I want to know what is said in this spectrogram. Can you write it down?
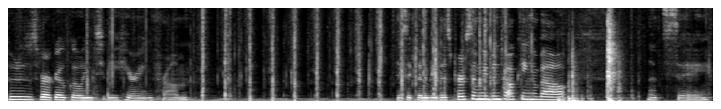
Who's Virgo going to be hearing from? Is it going to be this person we've been talking about? Let's see.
